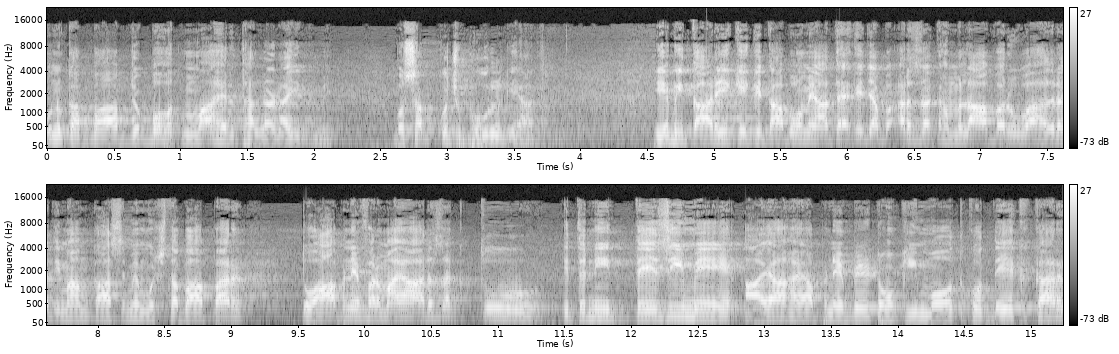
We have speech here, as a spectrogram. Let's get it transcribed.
ان کا باپ جو بہت ماہر تھا لڑائی میں، وہ سب کچھ بھول گیا تھا۔ یہ بھی تاریخی کتابوں میں آتا ہے کہ جب ارزق حملہ آور ہوا حضرت امام قاسم مشتبہ پر، تو آپ نے فرمایا، ارزق تو اتنی تیزی میں آیا ہے اپنے بیٹوں کی موت کو دیکھ کر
